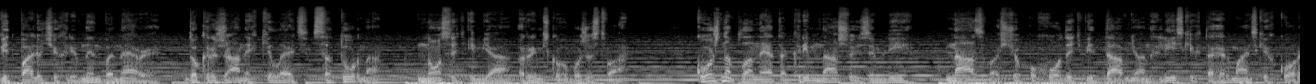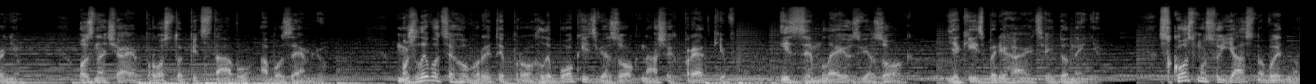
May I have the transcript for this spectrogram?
від палючих рівнин Венери до крижаних кілець Сатурна, носить ім'я римського божества. Кожна планета, крім нашої Землі, назва, що походить від давньоанглійських та германських коренів, означає просто підставу або землю. Можливо, це говорити про глибокий зв'язок наших предків із землею зв'язок, який зберігається й донині. З космосу ясно видно,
